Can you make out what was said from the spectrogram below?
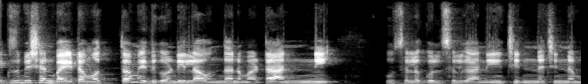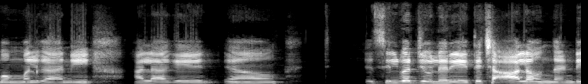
ఎగ్జిబిషన్ బయట మొత్తం ఇదిగోండి ఇలా ఉందన్నమాట. అన్నీ పూసల గొలుసులు కానీ చిన్న చిన్న బొమ్మలు కానీ అలాగే సిల్వర్ జ్యువెలరీ అయితే చాలా ఉందండి.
